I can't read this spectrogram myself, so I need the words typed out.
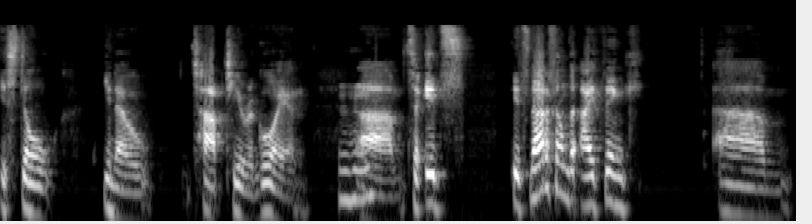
is still, you know, top tier Egoyan. Mm-hmm. Um, so it's it's not a film that I think um,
